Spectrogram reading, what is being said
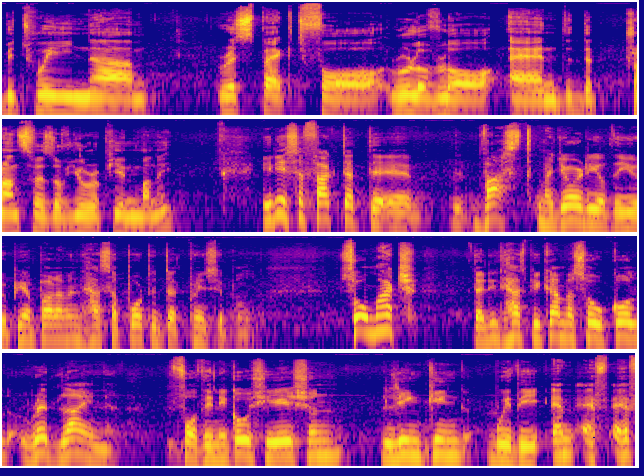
between um, respect for rule of law and the transfers of European money? It is a fact that the uh, vast majority of the European Parliament has supported that principle. So much that it has become a so-called red line for the negotiation linking with the MFF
